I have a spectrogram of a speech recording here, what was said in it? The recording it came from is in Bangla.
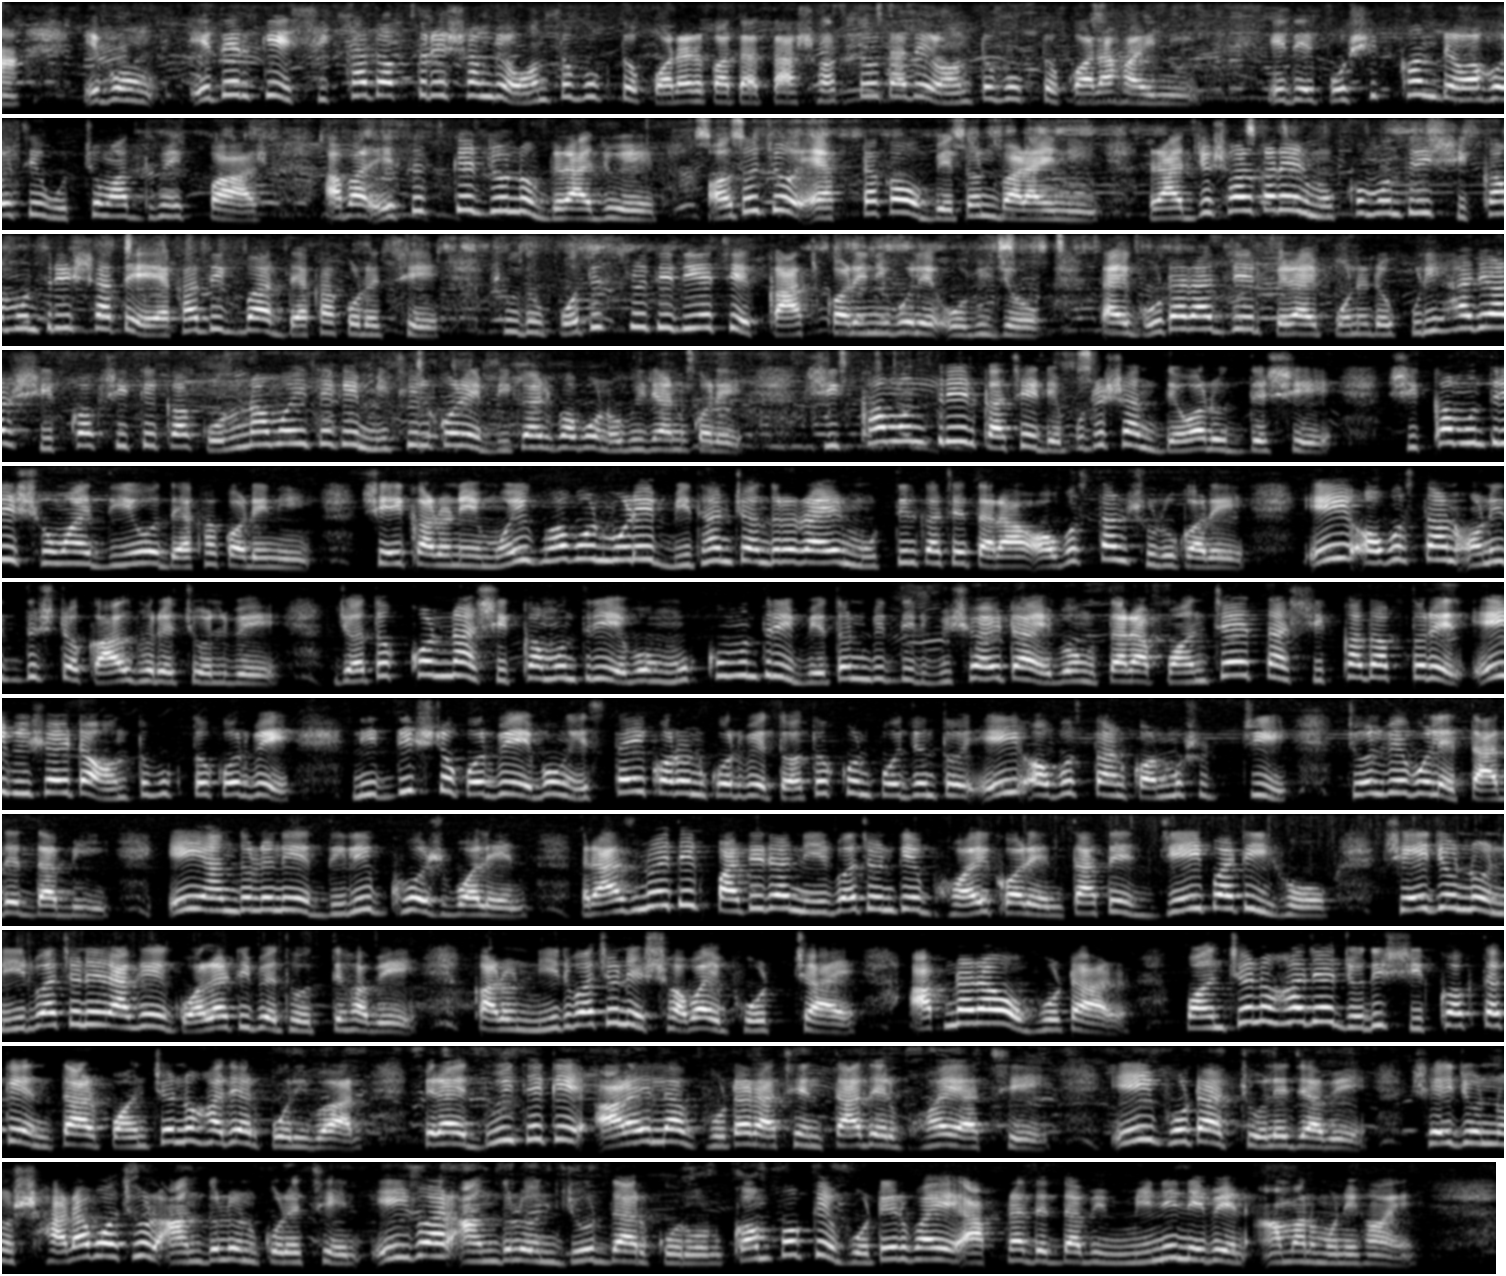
এবং এদেরকে শিক্ষা দপ্তরের সঙ্গে অন্তর্ভুক্ত করার কথা তা সত্ত্বেও তাদের অন্তর্ভুক্ত করা হয়নি। এদের প্রশিক্ষণ দেওয়া হয়েছে উচ্চ মাধ্যমিক পাস আবার এসএসকের জন্য গ্রাজুয়েট অথচ এক টাকাও বেতন বাড়ায়নি। রাজ্য সরকারের মুখ্যমন্ত্রী, শিক্ষামন্ত্রীর সাথে একাধিকবার দেখা করেছে, শুধু প্রতিশ্রুতি দিয়েছে কাজ করেনি বলে অভিযোগ। তাই গোটা রাজ্যের প্রায় পনেরো কুড়ি হাজার শিক্ষক, শিক্ষিকা করুণাময়ী থেকে মিছিল করে বিকাশ ভবন অভিযান করে শিক্ষামন্ত্রীর কাছে ডেপুটেশন দেওয়ার উদ্দেশ্যে। শিক্ষামন্ত্রীর সময় দিয়েও দেখা করেনি। সেই কারণে ময়ূক ভবন মোড়ে বিধানচন্দ্র রায়ের মূর্তির কাছে তারা অবস্থান শুরু করে। এই অবস্থান অনির্দিষ্ট কাল ধরে চলবে। যতক্ষণ না শিক্ষামন্ত্রী এবং মুখ্যমন্ত্রী বেতন বৃদ্ধির বিষয়টা এবং তারা পঞ্চায়েত না শিক্ষা দপ্তরের এই বিষয়টা অন্তর্ভুক্ত করবে, নির্দিষ্ট করবে এবং স্থায়ীকরণ করবে ততক্ষণ পর্যন্ত এই অবস্থান কর্মসূচি চলবে বলে তাদের দাবি। এই আন্দোলনে দিলীপ ঘোষ বলেন, রাজনৈতিক পার্টিরা নির্বাচনকে ভয় করেন, তাতে যেই পার্টি হোক, সেই জন্য নির্বাচনের আগে গলা টিপে ধরতে হবে, কারণ নির্বাচনে সবাই ভোট চায়। আপনারাও ভোটার। পঞ্চান্ন হাজার যদি শিক্ষক থাকেন, তার পঞ্চান্ন হাজার পরিবার। প্রায় দুই থেকে আড়াই লাখ ভোটার আছেন, তাদের ভয় আছে। এই ভোটার চলে যাবে। সেই জন্য সারা বছর আন্দোলন করেছেন। এইবার আন্দোলন জোরদার করুন। কমপক্ষে ভোটের ভয়ে আপনাদের দাবি মেনে নেবেন আমার মনে হয়।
